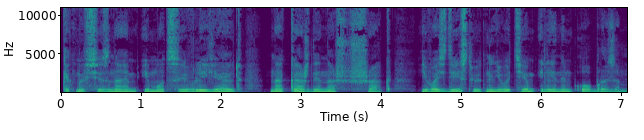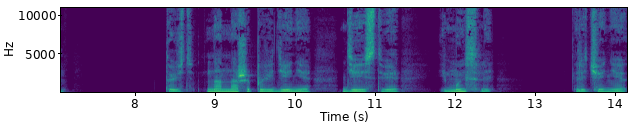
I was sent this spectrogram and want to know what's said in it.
Как мы все знаем, эмоции влияют на каждый наш шаг – и воздействуют на него тем или иным образом. То есть на наше поведение, действия и мысли. Лечение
